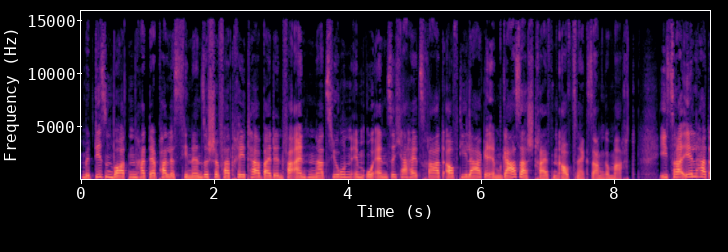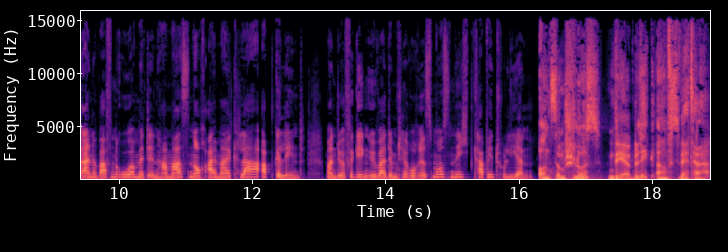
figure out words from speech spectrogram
Mit diesen Worten hat der palästinensische Vertreter bei den Vereinten Nationen im UN-Sicherheitsrat auf die Lage im Gazastreifen aufmerksam gemacht. Israel hat eine Waffenruhe mit den Hamas noch einmal klar abgelehnt. Man dürfe gegenüber dem Terrorismus nicht kapitulieren. Und zum Schluss der Blick aufs Wetter.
